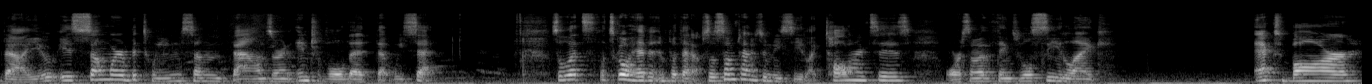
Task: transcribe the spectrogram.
value is somewhere between some bounds or an interval that, that we set. So let's let's go ahead and put that up. So sometimes when we see like tolerances or some other things, we'll see like x bar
